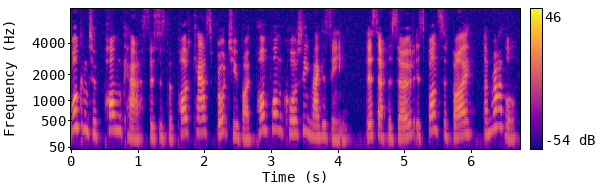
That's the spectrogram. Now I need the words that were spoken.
Welcome to Pomcast. This is the podcast brought to you by Pom Pom Quarterly Magazine. This episode is sponsored by Unravel.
